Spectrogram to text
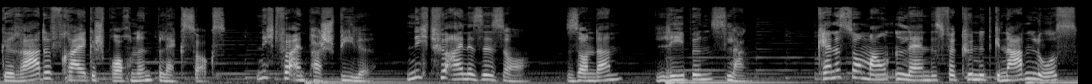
gerade freigesprochenen Black Sox. Nicht für ein paar Spiele, nicht für eine Saison, sondern lebenslang. Kennesaw Mountain Landis verkündet gnadenlos,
